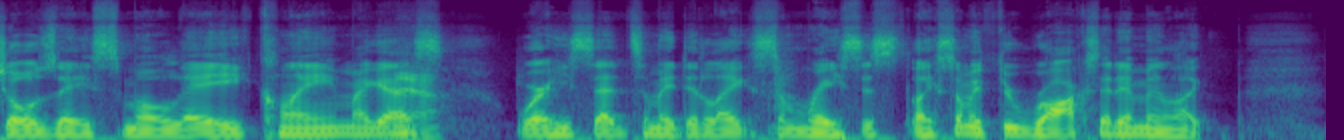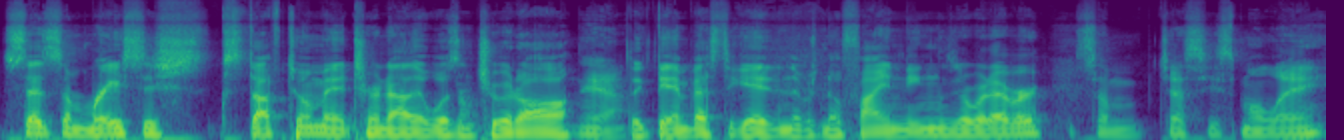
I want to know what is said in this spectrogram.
Jose Smollett claim, I guess, Yeah. where he said somebody did like some racist, like somebody threw rocks at him and like said some racist stuff to him, and it turned out it wasn't true at all. Yeah. like they investigated and there was no findings or whatever. some Jussie Smollett.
